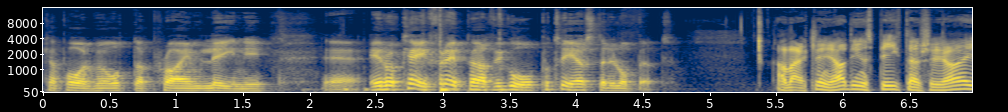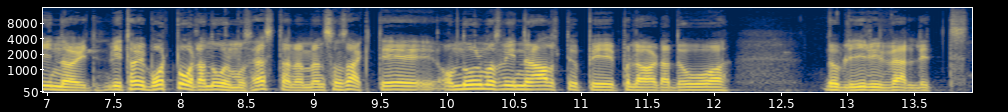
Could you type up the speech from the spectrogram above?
kapabel med 8 Prime Lini. Eh, är det okej okay för dig Per att vi går på tre hästar i loppet? Ja, verkligen. Jag hade ju en spik där så jag är ju nöjd. Vi tar ju bort båda Normos-hästarna men som sagt, det, om Normos vinner allt uppe på lördag då, då blir det ju väldigt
